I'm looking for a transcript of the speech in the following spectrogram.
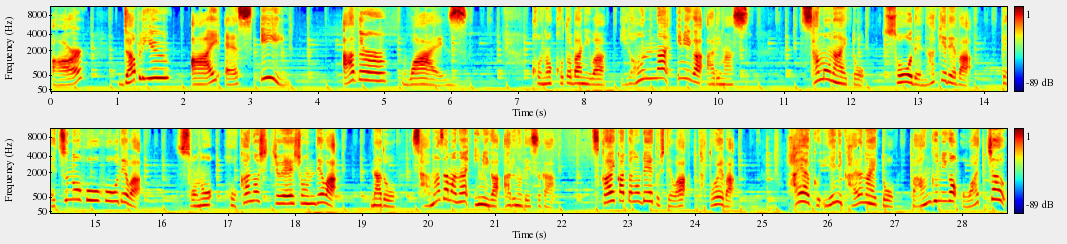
R W I S E otherwise この言葉には いろんな意味があります。さもないとそうでなければ別の方法ではその他のシチュエーションではなどさまざまな意味があるのですが使い方の例としては例えば早く家に帰らないと番組が終わっちゃう。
